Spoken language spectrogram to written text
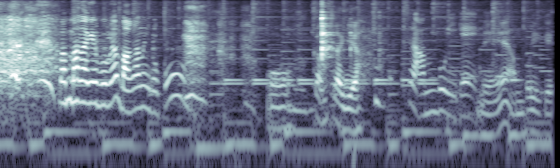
만만하게 보면 망하는 거고. 어 깜짝이야. 사실 안 보이게. 네 안 보이게.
